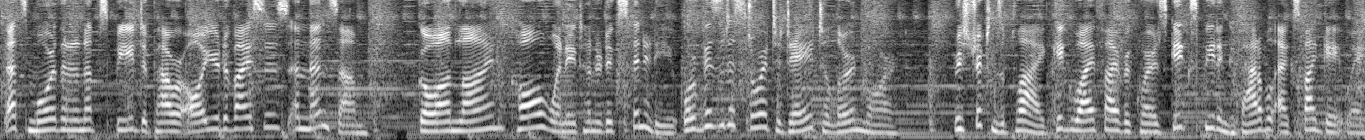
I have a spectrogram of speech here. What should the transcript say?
That's more than enough speed to power all your devices and then some. Go online, call 1 800 Xfinity, or visit a store today to learn more. Restrictions apply. Gig Wi Fi requires gig speed and compatible X Fi gateway.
